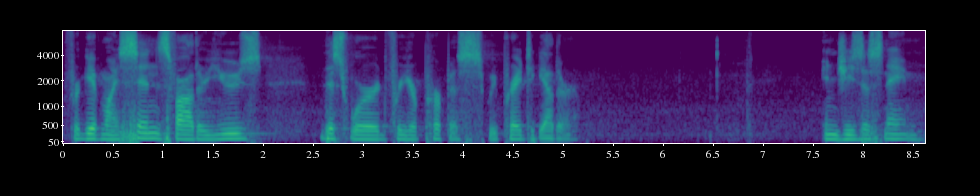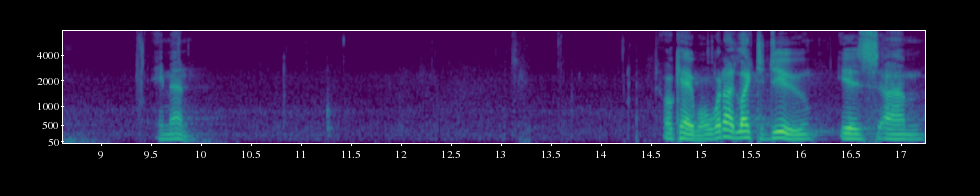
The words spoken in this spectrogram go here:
Forgive my sins, Father. Use this word for your purpose. We pray together. In Jesus' name, amen. Okay, well, what I'd like to do is um,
